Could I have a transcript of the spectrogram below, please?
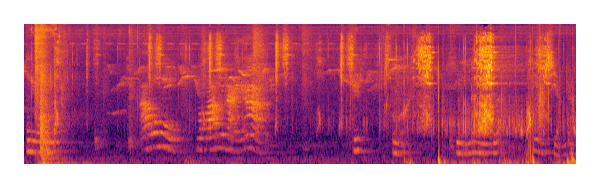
เงินละเอา หนูฟ้าไปไหนอะโอ้ยเสียงดังเลยที่มันเสียงดัง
